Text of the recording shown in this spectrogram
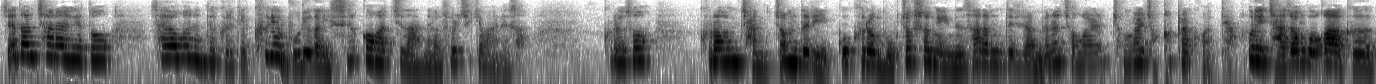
세단 차량에도 사용하는데 그렇게 크게 무리가 있을 것 같지는 않아요. 솔직히 말해서. 그래서 그런 장점들이 있고 그런 목적성이 있는 사람들이라면 정말 정말 적합할 것 같아요. 우리 자전거가 그 어,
